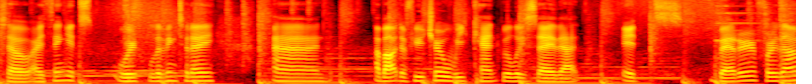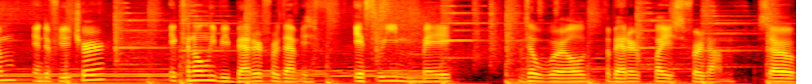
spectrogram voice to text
So I think it's worth living today. And about the future, we can't really say that it's better for them in the future. It can only be better for them if if we make the world a better place for them. So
